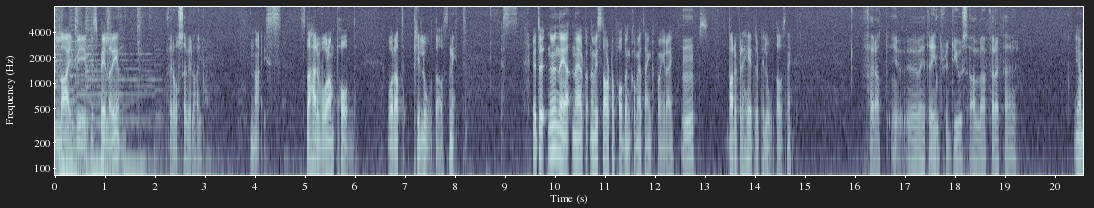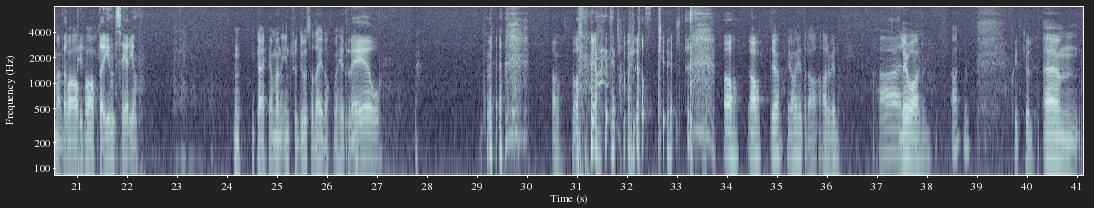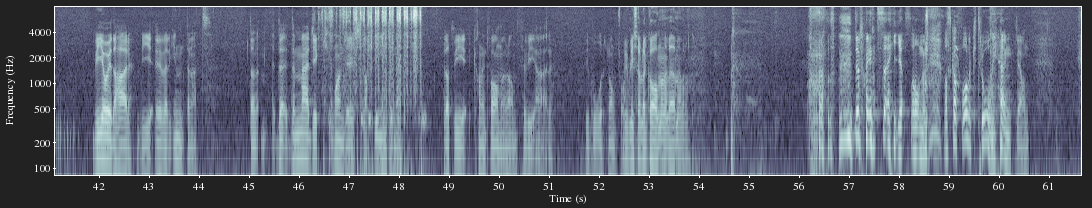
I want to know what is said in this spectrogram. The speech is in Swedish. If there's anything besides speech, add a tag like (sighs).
inte live, vi, vi spelar in. För oss är vi live. Nice. Så det här är våran podd. Vårat pilotavsnitt. Yes. Vet du, nu när, jag, när, jag, när vi startar podden kommer jag tänka på en grej. Mm. Varför heter det pilotavsnitt? För att, eh, vad heter det, introduce alla karaktärer. Ja men För vad, att vad, pilota in serien. hm, okej, ja men introducera dig då. Vad heter du? Leo. Ja, jag vet inte varför det var så kul. Ja, ja, det, jag heter Arvid. Leo Arvid. Skitkul. Ehm, vi gör ju det här vi över internet. The, the, the magic wonders of the internet. För att vi kan inte vara med varandra för vi är, vi bor långt bort. Vi blir så jävla galna när vi är med varandra. Du får inte säga så nu. Vad ska folk tro egentligen?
